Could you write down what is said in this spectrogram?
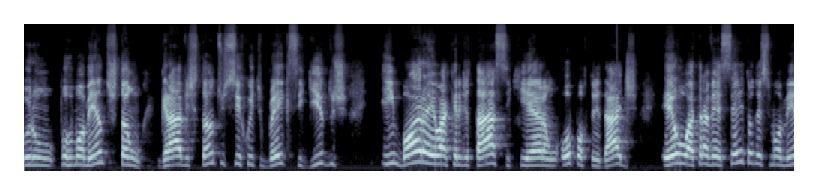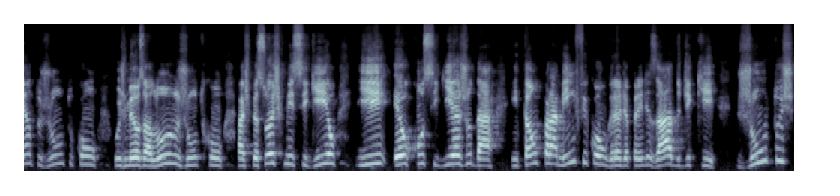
por, um, por momentos tão graves, tantos circuit breaks seguidos. Embora eu acreditasse que eram oportunidades, eu atravessei todo esse momento junto com os meus alunos, junto com as pessoas que me seguiam e eu consegui ajudar. Então, para mim, ficou um grande aprendizado de que juntos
